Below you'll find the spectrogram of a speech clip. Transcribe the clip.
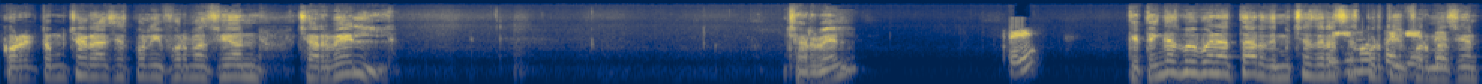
Correcto, muchas gracias por la información. Charbel. Charbel. Sí. Que tengas muy buena tarde. Muchas gracias por tu información.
